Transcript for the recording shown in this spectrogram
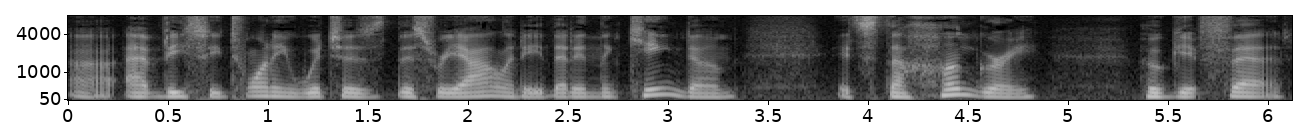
uh, at VC20, which is this reality that in the kingdom, it's the hungry who get fed.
